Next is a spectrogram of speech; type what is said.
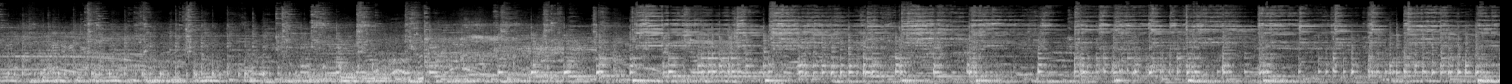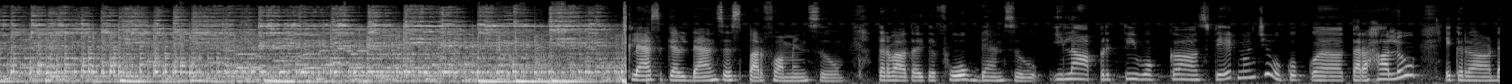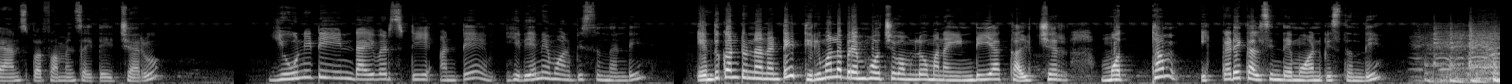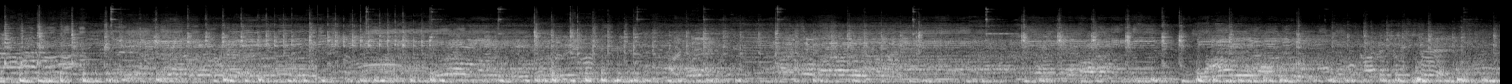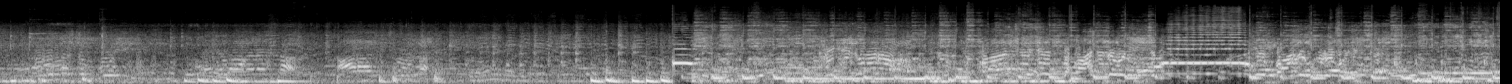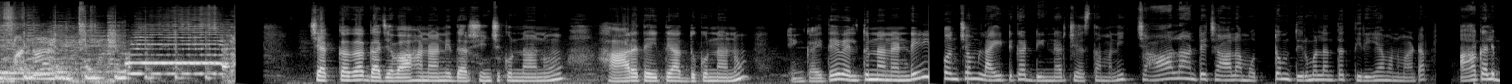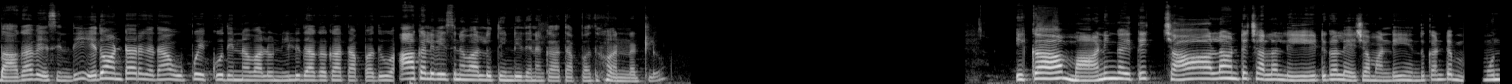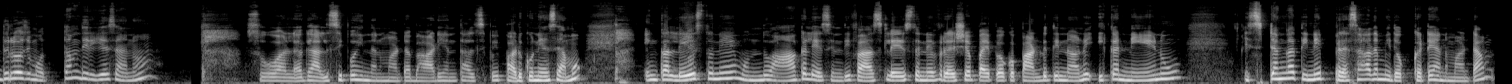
క్లాసికల్ డ్యాన్సెస్ పర్ఫార్మెన్స్ తర్వాత అయితే ఫోక్ డ్యాన్సు ఇలా ప్రతి ఒక్క స్టేట్ నుంచి ఒక్కొక్క తరహాలో ఇక్కడ డ్యాన్స్ పర్ఫార్మెన్స్ అయితే ఇచ్చారు. యూనిటీ ఇన్ డైవర్సిటీ అంటే ఇదేనేమో అనిపిస్తుందండి. ఎందుకంటున్నానంటే తిరుమల బ్రహ్మోత్సవంలో మన ఇండియా కల్చర్ మొత్తం ఇక్కడే కలిసిందేమో అనిపిస్తుంది. చక్కగా గజవాహనాన్ని దర్శించుకున్నాను. హారతి అయితే అద్దుకున్నాను. ఇంకైతే వెళ్తున్నానండి. కొంచెం లైట్గా డిన్నర్ చేస్తామని చాలా అంటే చాలా మొత్తం తిరుమలంతా తిరిగామన్నమాట. ఆకలి బాగా వేసింది. ఏదో అంటారు కదా ఉప్పు ఎక్కువ తిన్న వాళ్ళు నీళ్ళు తాగక తప్పదు ఆకలి వేసిన వాళ్ళు తిండి తినక తప్పదు అన్నట్లు. ఇక మార్నింగ్ అయితే చాలా అంటే చాలా లేట్గా లేచామండి. ఎందుకంటే ముందు రోజు మొత్తం తిరిగేశాను. సో అలాగే అలసిపోయిందనమాట. బాడీ అంతా అలసిపోయి పడుకునేసాము. ఇంకా లేస్తూనే ముందు ఆకలేసింది. ఫస్ట్ లేస్తూనే ఫ్రెష్ అప్ అయిపోయి ఒక పండు తిన్నాను. ఇక నేను ఇష్టంగా తినే ప్రసాదం ఇది ఒక్కటే అనమాట.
